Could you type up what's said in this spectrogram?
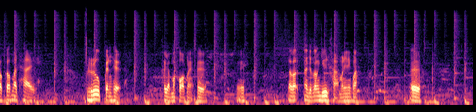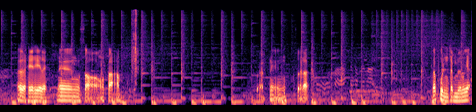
เราก็มาถ่ายรูปกันเถอะ ขยับมาขอบหน่อยเออเออ แล้วก็น่าจะต้องยืดขามานิดนึงวะเออ เออ เท่ๆเลยหนึ่งสองสามแบบหนึ่งสวยละแล้วฝุ่นเต็มเลยเมื่อกี้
